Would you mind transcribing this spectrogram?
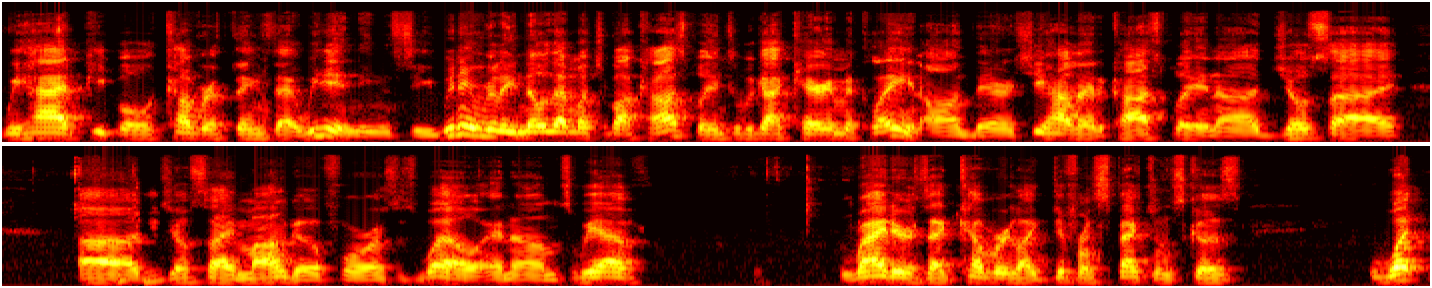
we had people cover things that we didn't even see. We didn't really know that much about cosplay until we got Carrie McLean on there, and she highlighted cosplay and uh Josei, uh Mhm. Josei manga for us as well. And um, so we have writers that cover like different spectrums because what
